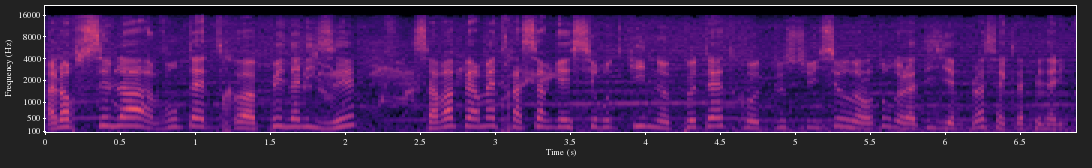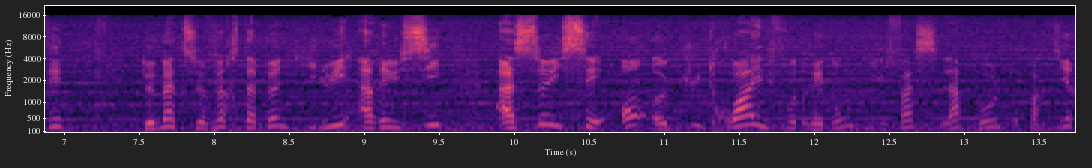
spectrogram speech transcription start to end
Alors ceux-là vont être euh, pénalisés. Ça va permettre à Sergei Sirotkin peut-être de se hisser aux alentours de la dixième place avec la pénalité de Max Verstappen qui lui a réussi à se hisser en Q3. Il faudrait donc qu'il fasse la pole pour partir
